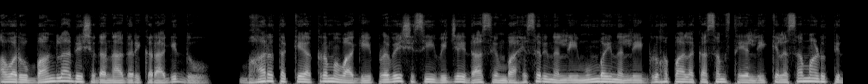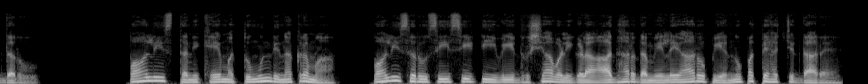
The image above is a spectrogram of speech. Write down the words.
ಅವರು ಬಾಂಗ್ಲಾದೇಶದ ನಾಗರಿಕರಾಗಿದ್ದು, ಭಾರತಕ್ಕೆ ಅಕ್ರಮವಾಗಿ ಪ್ರವೇಶಿಸಿ ವಿಜಯದಾಸ್ ಎಂಬ ಹೆಸರಿನಲ್ಲಿ ಮುಂಬೈನಲ್ಲಿ ಗೃಹಪಾಲಕ ಸಂಸ್ಥೆಯಲ್ಲಿ ಕೆಲಸ ಮಾಡುತ್ತಿದ್ದರು. ಪಾಲೀಸ್ ತನಿಖೆ ಮತ್ತು ಮುಂದಿನ ಕ್ರಮ. ಪಾಲೀಸರು ಸಿಸಿಟಿವಿ ದೃಶ್ಯಾವಳಿಗಳ ಆಧಾರದ ಮೇಲೆ ಆರೋಪಿಯನ್ನು ಪತ್ತೆಹಚ್ಚಿದ್ದಾರೆ.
